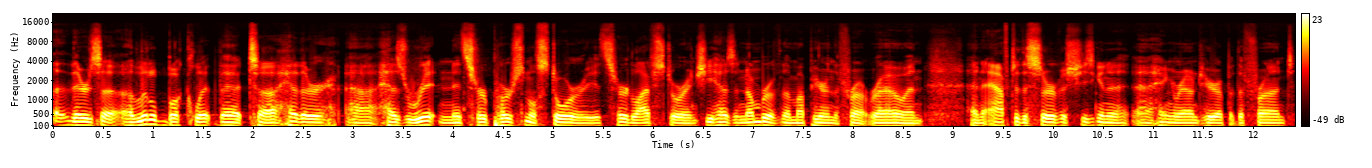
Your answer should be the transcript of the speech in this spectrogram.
there's a, a, little booklet that uh, Heather uh, has written. It's her personal story, it's her life story, and she has a number of them up here in the front row. And and after the service, she's going to uh, hang around here up at the front.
